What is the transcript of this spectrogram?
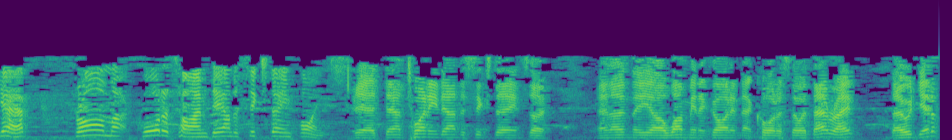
gap from quarter time down to 16 points. Yeah, down 20, down to 16, so and only uh, one minute gone in that quarter. So at that rate, they would get it.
